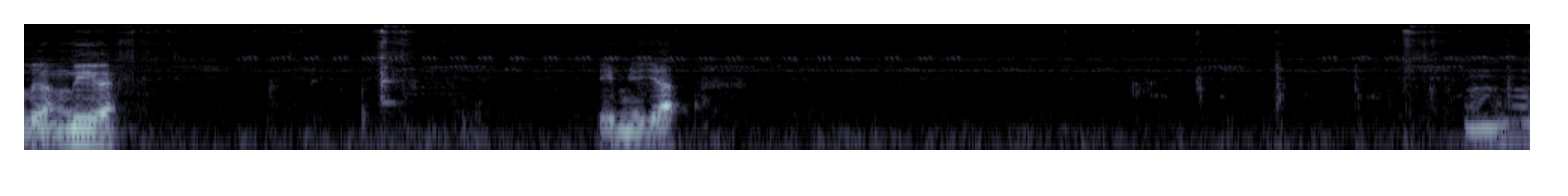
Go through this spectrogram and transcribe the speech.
เหลืองดีเลยจิ้มเยอะๆอืม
